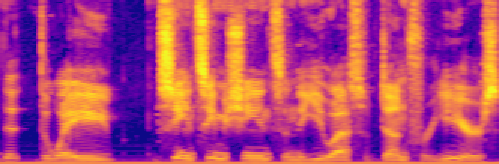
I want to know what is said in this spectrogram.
the, the way CNC machines in the US have done for years.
